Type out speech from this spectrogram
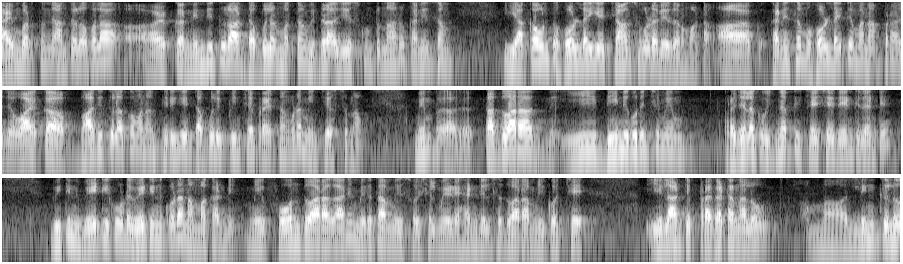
టైం పడుతుంది. అంతలోపల ఆ యొక్క నిందితులు ఆ డబ్బులను మొత్తం విత్డ్రా చేసుకుంటున్నారు. కనీసం ఈ అకౌంట్ హోల్డ్ అయ్యే ఛాన్స్ కూడా లేదనమాట ఆ కనీసం హోల్డ్ అయితే మన ప్రజ ఆ యొక్క బాధితులకు మనం తిరిగి డబ్బులు ఇప్పించే ప్రయత్నం కూడా మేము చేస్తున్నాం. మేము తద్వారా ఈ దీని గురించి మేము ప్రజలకు విజ్ఞప్తి చేసేది ఏంటిదంటే వీటిని వేటి కూడా వేటిని కూడా నమ్మకండి. మీ ఫోన్ ద్వారా కానీ మిగతా మీ సోషల్ మీడియా హ్యాండిల్స్ ద్వారా మీకు వచ్చే ఇలాంటి ప్రకటనలు లింకులు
